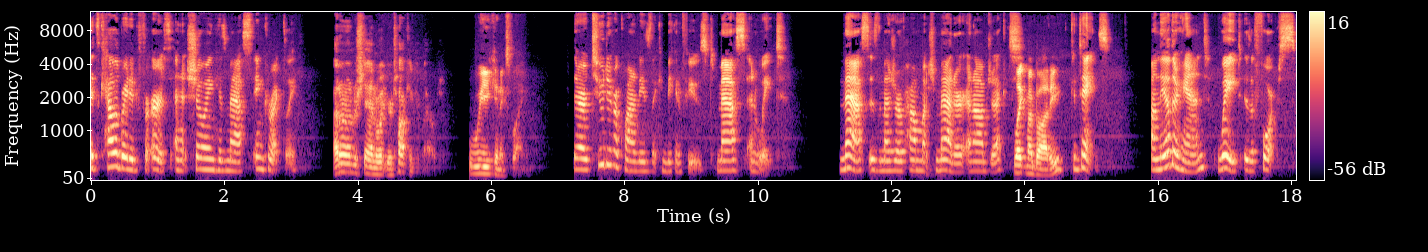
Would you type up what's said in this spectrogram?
It's calibrated for Earth and it's showing his mass incorrectly. I don't understand what you're talking about. We can explain. There are two different quantities that can be confused mass and weight. Mass is the measure of how much matter an object Like my body. contains. On the other hand, weight is a force.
